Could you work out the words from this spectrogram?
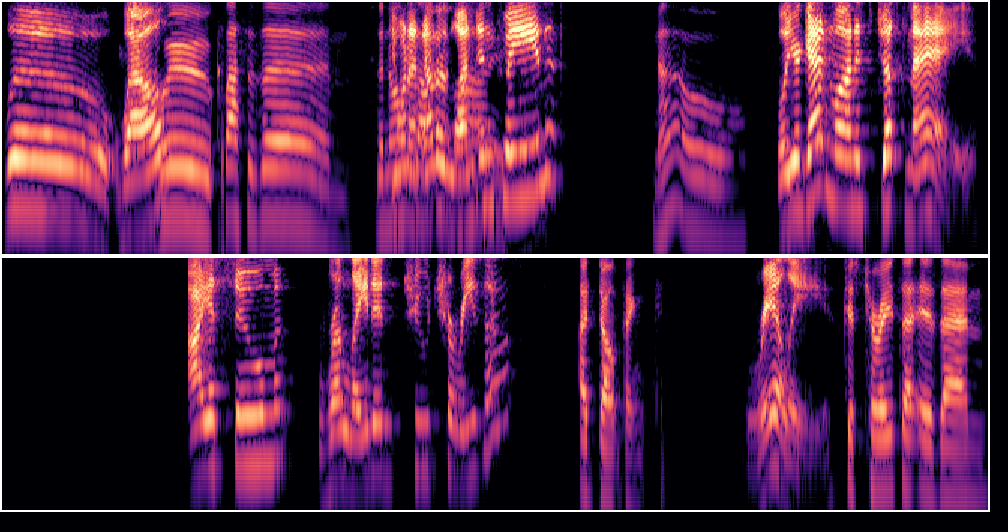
Woo. Well, Woo, classism. The do you want another London queen? No. Well, you're getting one. It's just May. I assume related to Teresa? I don't think. Really? Because Teresa is um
